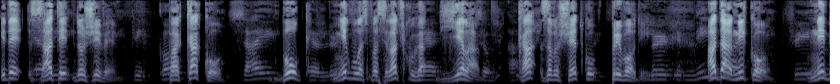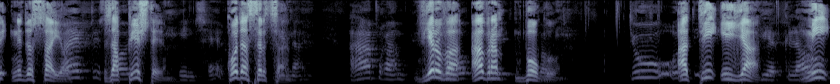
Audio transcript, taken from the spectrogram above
i da je zatim dožive. Pa kako Bog njegovog spasilačkog dijela ka završetku privodi. A da niko ne bi nedostajao, zapište koda srca, vjerova Avram Bogu, a ti i ja, mi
